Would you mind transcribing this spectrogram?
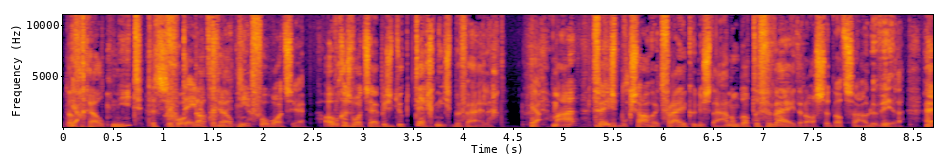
Dat Ja. geldt niet, Dat voor, dat geldt niet voor WhatsApp. Overigens, WhatsApp is natuurlijk technisch beveiligd. Ja. Maar Facebook zou het vrij kunnen staan om dat te verwijderen als ze dat zouden willen. Hè?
